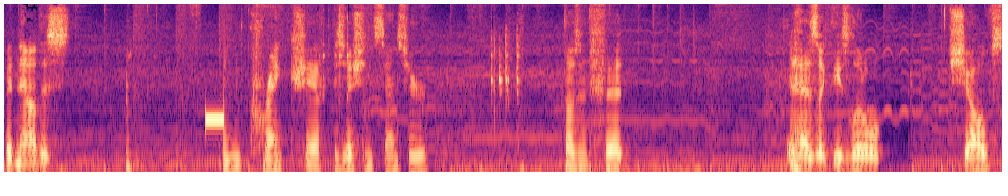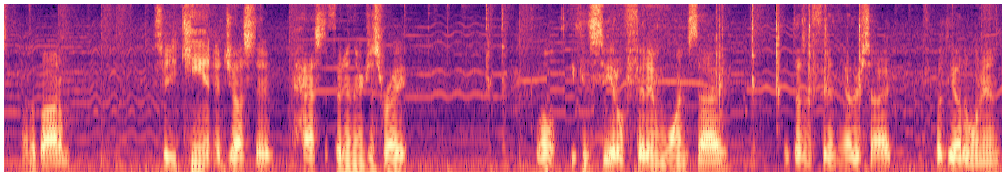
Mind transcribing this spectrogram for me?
but now this crankshaft position sensor doesn't fit. It has like these little shelves on the bottom so you can't adjust it. It has to fit in there just right. Well, you can see it'll fit in one side. It doesn't fit in the other side. Put the other one in.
